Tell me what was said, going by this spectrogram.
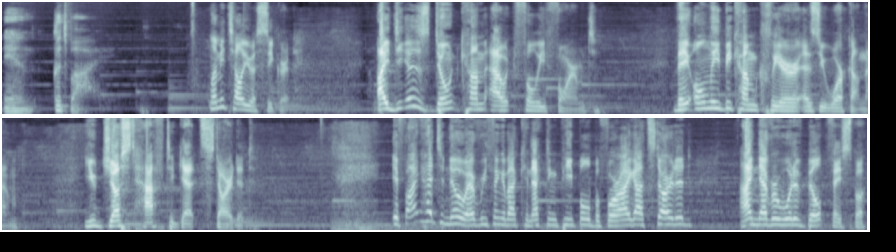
and goodbye. Let me tell you a secret. Ideas don't come out fully formed. They only become clear as you work on them. You just have to get started. If I had to know everything about connecting people before I got started, I never would have built Facebook.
